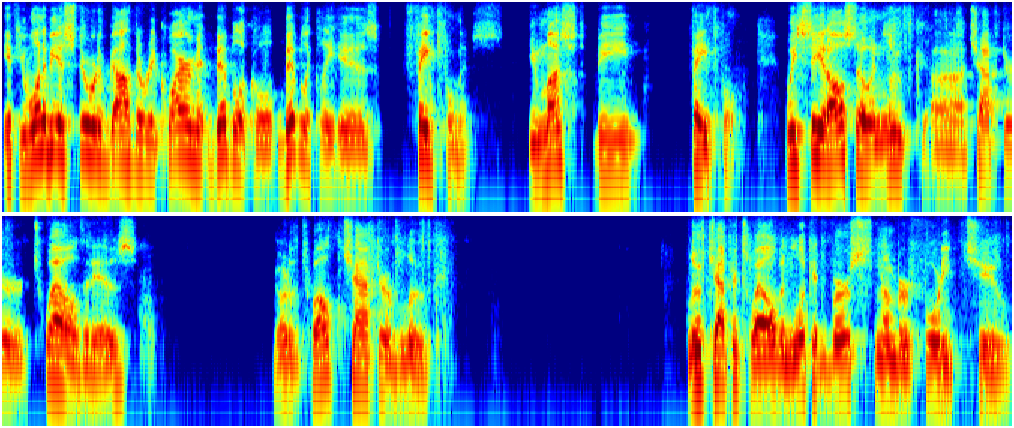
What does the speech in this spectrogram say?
If you want to be a steward of God, the requirement biblical biblically is faithfulness. You must be faithful. We see it also in Luke uh, chapter 12, it is. Go to the 12th chapter of Luke. Luke chapter 12, and look at verse number 42.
